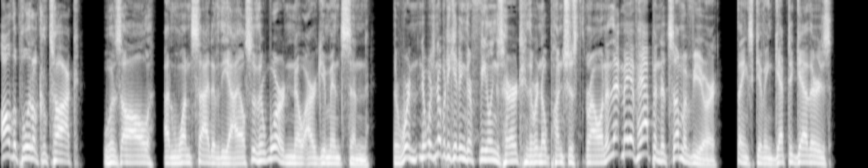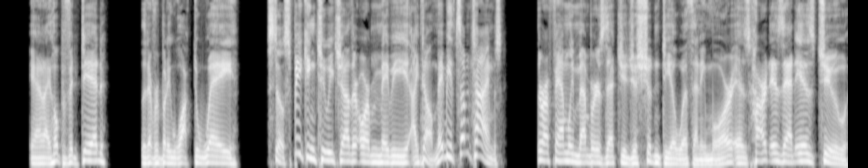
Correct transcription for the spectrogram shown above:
all the political talk was all on one side of the aisle. So there were no arguments and there were there was nobody getting their feelings hurt. There were no punches thrown. And that may have happened at some of your Thanksgiving get togethers. And I hope if it did, that everybody walked away still speaking to each other, or maybe I don't. Maybe sometimes there are family members that you just shouldn't deal with anymore, as hard as that is to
